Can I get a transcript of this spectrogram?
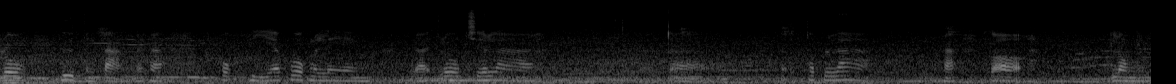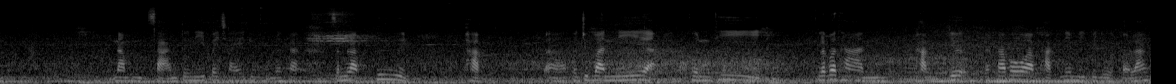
โรคพืชต่างๆนะคะพวกเพลี้ยพวกแมลง โรคเชื้อราท็อปเปอร่านะคะก็ลองนำสารตัวนี้ไปใช้ดูนะคะสำหรับพืชผักปัจจุบันนี้คนที่รับประทานผักเยอะนะคะเพราะว่าผักเนี่ยมีประโยชน์ต่อร่าง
